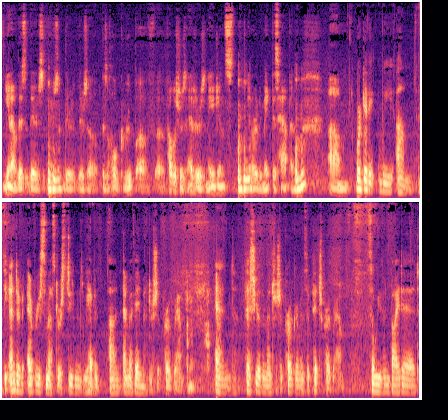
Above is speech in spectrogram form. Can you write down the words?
you know, there's there's there's, mm-hmm. there, there's a there's a whole group of uh, publishers and editors and agents mm-hmm. in order to make this happen. Mm-hmm. Um, We're getting we um, at the end of every semester, students we have an, an MFA mentorship program, yeah. and this year the mentorship program is a pitch program. So we've invited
